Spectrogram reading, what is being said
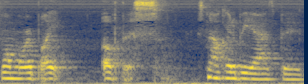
one more bite of this. It's not going to be as big.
